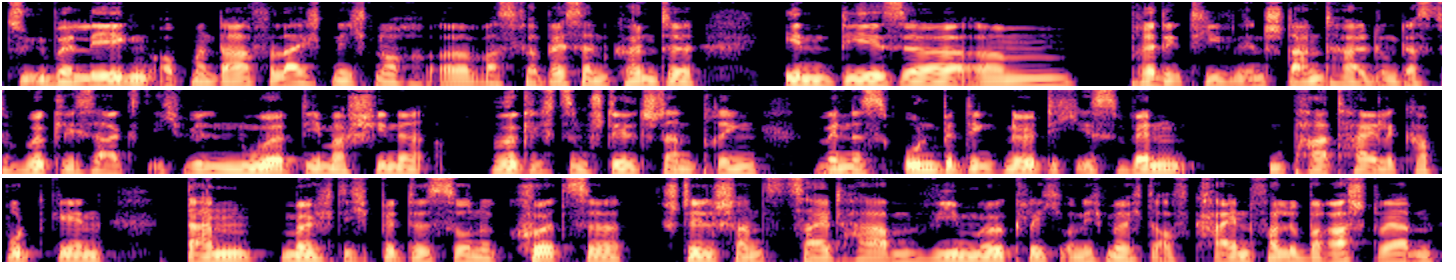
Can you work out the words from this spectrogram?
zu überlegen, ob man da vielleicht nicht noch äh, was verbessern könnte in dieser ähm, prädiktiven Instandhaltung, dass du wirklich sagst, ich will nur die Maschine wirklich zum Stillstand bringen, wenn es unbedingt nötig ist, wenn ein paar Teile kaputt gehen, dann möchte ich bitte so eine kurze Stillstandszeit haben wie möglich und ich möchte auf keinen Fall überrascht werden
